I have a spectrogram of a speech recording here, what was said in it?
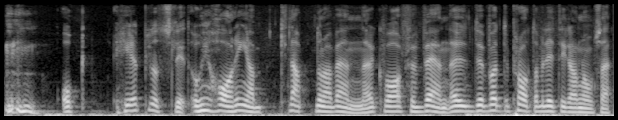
Och helt plötsligt, och jag har inga, knappt några vänner kvar för vänner. Det, var- det pratade vi lite grann om så här.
